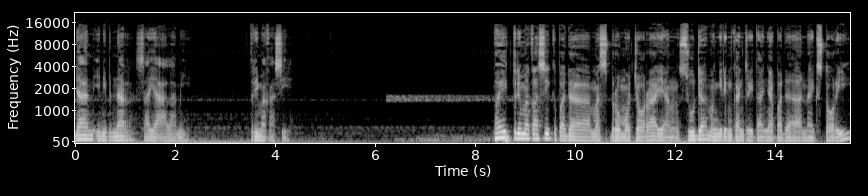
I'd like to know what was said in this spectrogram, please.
Dan ini benar saya alami. Terima kasih. Baik, terima kasih kepada Mas Bromo Cora yang sudah mengirimkan ceritanya pada Next Story.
